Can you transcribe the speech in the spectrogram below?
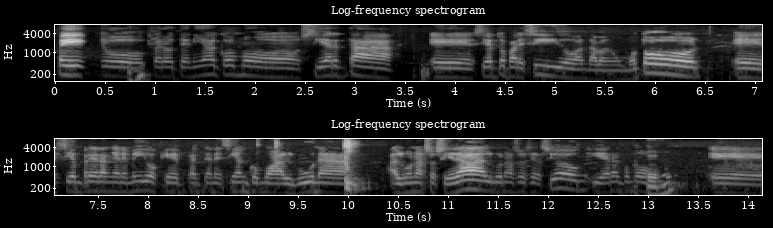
pero, pero tenía como cierta, eh, cierto parecido, andaban en un motor, eh, siempre eran enemigos que pertenecían como a alguna, alguna sociedad, alguna asociación, y era como, eh,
